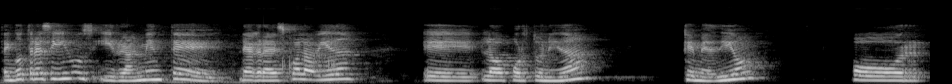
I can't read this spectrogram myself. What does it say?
tengo tres hijos y realmente le agradezco a la vida eh, la oportunidad que me dio por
